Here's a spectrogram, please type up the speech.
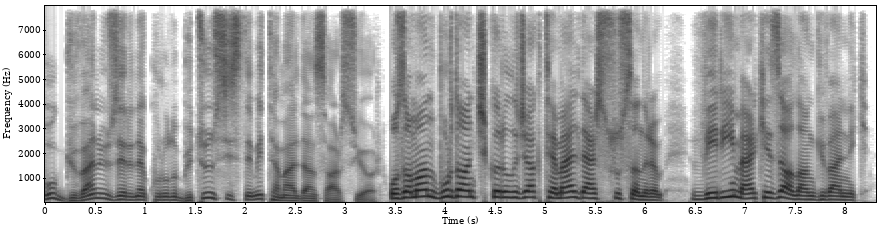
Bu güven üzerine kurulu bütün sistemi temelden sarsıyor. O zaman buradan çıkarılacak temel ders şu sanırım. Veriyi merkeze alan güvenlik.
